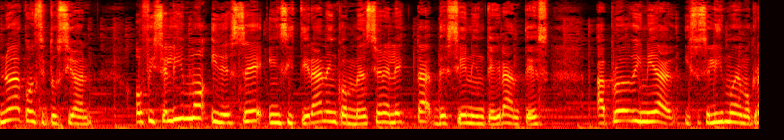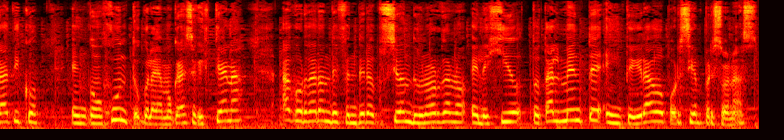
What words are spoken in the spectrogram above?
Nueva constitución. Oficialismo y DC insistirán en convención electa de 100 integrantes. Apruebo Dignidad y Socialismo Democrático, en conjunto con la democracia cristiana, acordaron defender opción de un órgano elegido totalmente e integrado por 100 personas.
